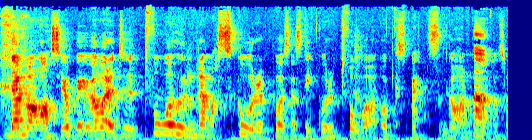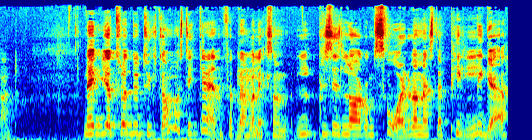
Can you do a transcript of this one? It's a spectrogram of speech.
den var asjobbig. Vad var det? Typ 200 maskor på så stickor 2 och spetsgarn. Ja. något sånt. Nej, jag tror att du tyckte om att sticka den för att den Mm. var liksom l- precis lagom svår. Det var mest det pilliga.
